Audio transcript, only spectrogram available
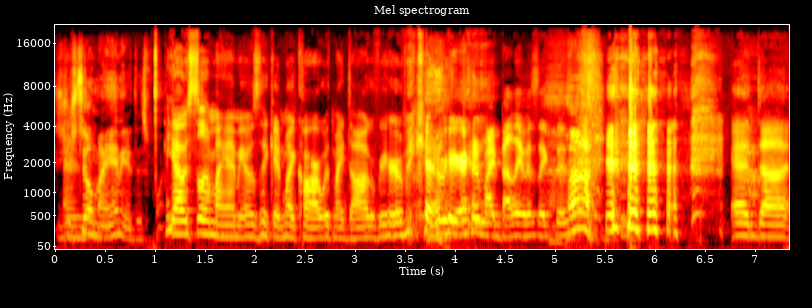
You're And- still in Miami at this point. Yeah, I was still in Miami. I was like in my car with my dog over here, and my cat over here, and my belly was like this. and uh,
